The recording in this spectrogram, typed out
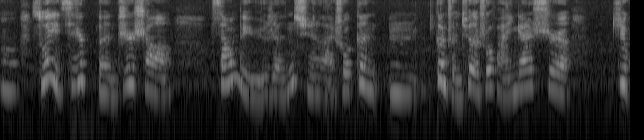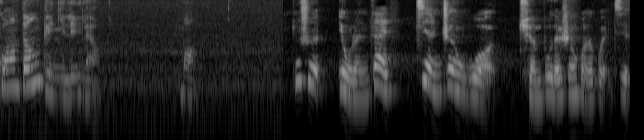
嗯，所以其实本质上，相比于人群来说，更嗯更准确的说法应该是聚光灯给你力量吗？就是有人在见证我全部的生活的轨迹。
